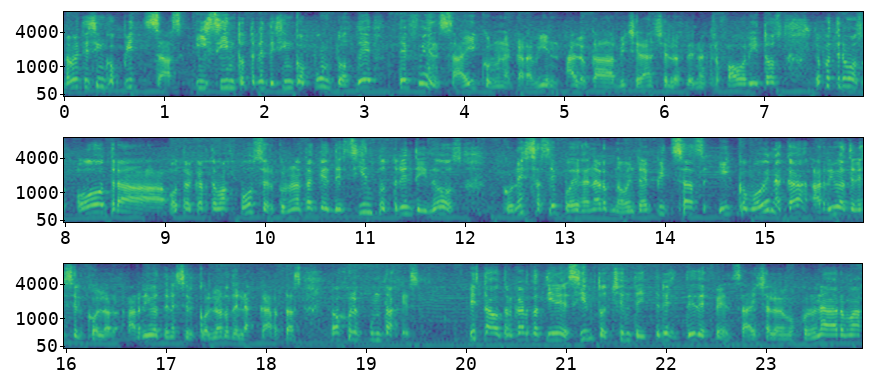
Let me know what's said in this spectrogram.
95 pizzas y 135 puntos de defensa. Ahí con una cara bien alocada, Michelangelo es de nuestros favoritos. Después tenemos otra, otra carta más poser con un ataque de 132. Con esa se podés ganar 90 de pizzas y como ven acá, arriba tenés el color. Arriba tenés el color de las cartas, abajo los puntajes. Esta otra carta tiene 183 de defensa, ahí ya lo vemos con un arma,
